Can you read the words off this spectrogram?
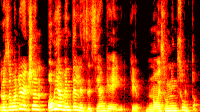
Los de One Direction obviamente les decían gay, que no es un insulto,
